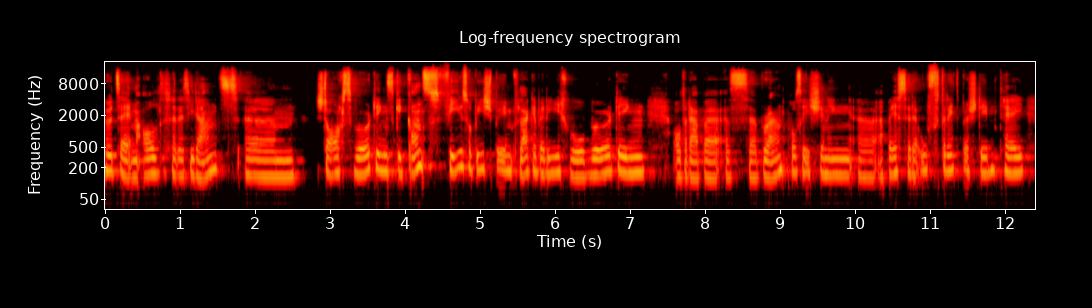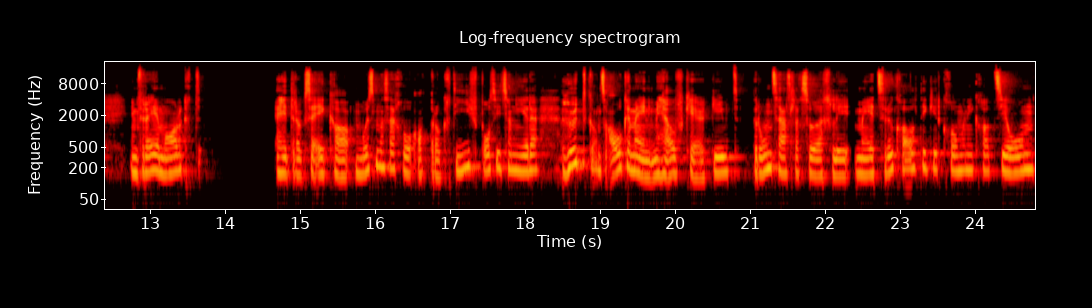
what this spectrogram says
heute sagt man Altersresidenz. Ähm, starkes Wording. Es gibt ganz viele so Beispiele im Pflegebereich, wo Wording oder eben ein äh, Brand Positioning äh, einen besseren Auftritt bestimmt haben. Im freien Markt hat er gesagt, muss man sich auch attraktiv positionieren. Heute ganz allgemein im Healthcare gilt grundsätzlich so ein bisschen mehr Zurückhaltung in der Kommunikation.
